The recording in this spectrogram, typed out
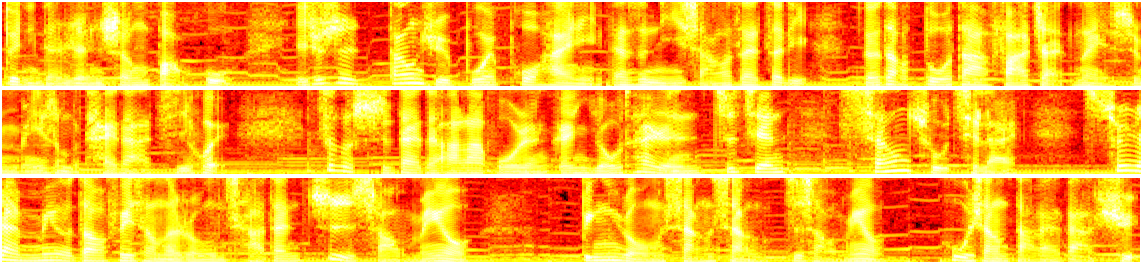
对你的人生保护，也就是当局不会迫害你，但是你想要在这里得到多大发展，那也是没什么太大机会。这个时代的阿拉伯人跟犹太人之间相处起来，虽然没有到非常的融洽，但至少没有兵戎相向，至少没有互相打来打去。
